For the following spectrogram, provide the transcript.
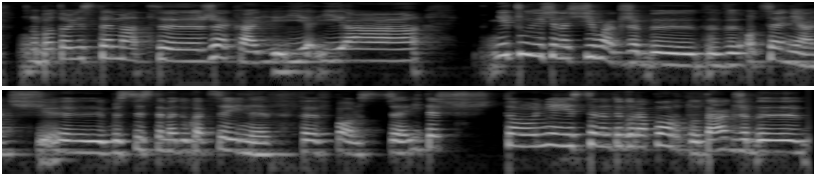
bo to jest temat e, rzeka. Ja, ja nie czuję się na siłach, żeby oceniać system edukacyjny w, w Polsce. I też to nie jest celem tego raportu, tak, żeby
